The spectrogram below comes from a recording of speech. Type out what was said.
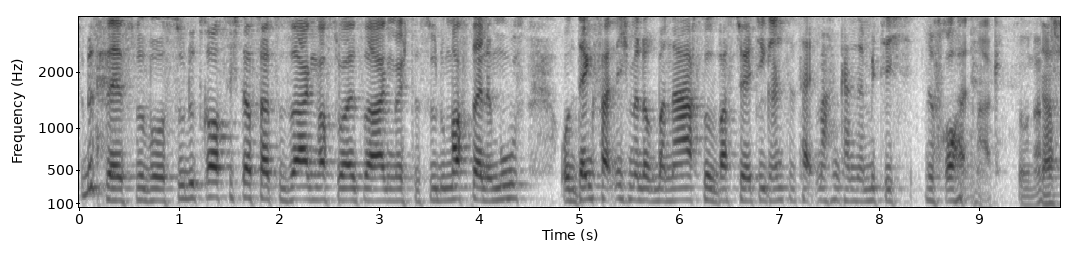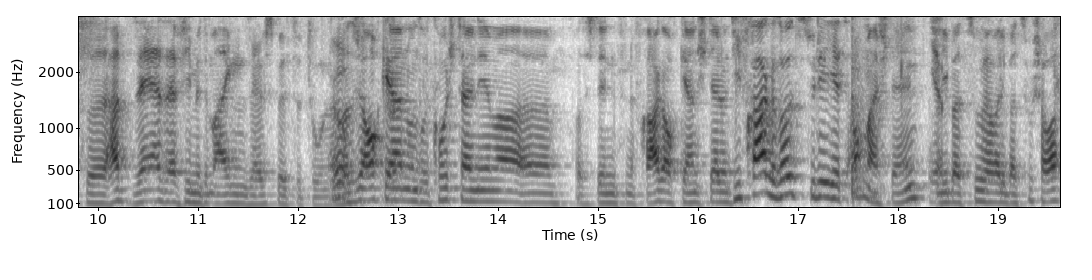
du bist selbstbewusst, du, du traust dich das halt zu sagen, was du halt sagen möchtest, du, du machst deine Moves und denkst halt nicht mehr darüber nach, so was du halt die ganze Zeit machen kannst, damit ich eine Frau halt mag. So, ne? Das äh, hat sehr, sehr viel mit dem eigenen Selbstbild zu tun. Was ich auch gerne unsere Coach-Teilnehmer, äh, was ich denen für eine Frage auch gerne stelle. Und die Frage sollst du dir jetzt auch mal stellen, Ja. lieber Zuhörer, lieber Zuschauer.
